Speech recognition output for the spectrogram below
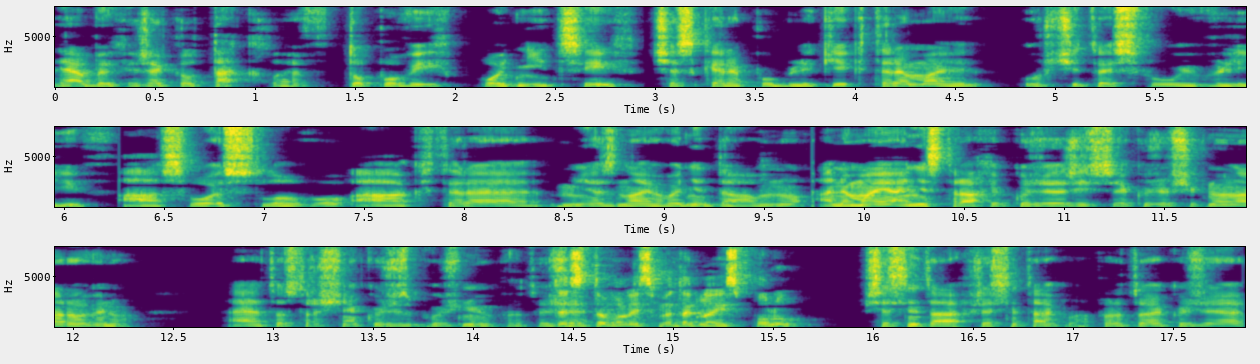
já bych řekl takhle, v topových podnicích České republiky, které mají určitý svůj vliv a svoje slovo a které mě znají hodně dávno a nemají ani strach jakože říct jakože všechno na rovinu. A já to strašně jakože zbožňuju, protože... Testovali jsme takhle i spolu. Přesně tak, přesně tak. A proto jakože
